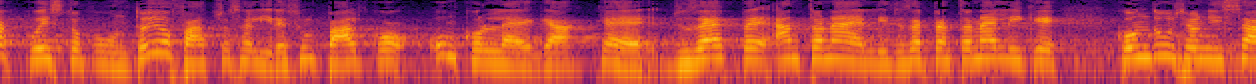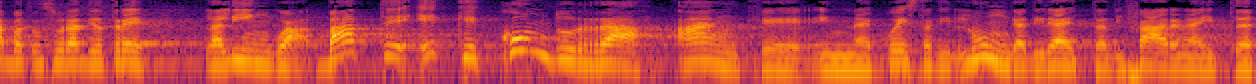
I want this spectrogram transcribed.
a questo punto io faccio salire sul palco un collega che è Giuseppe Antonelli, Giuseppe Antonelli che conduce ogni sabato su Radio 3 la lingua batte e che condurrà anche in questa di lunga diretta di Fahrenheit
